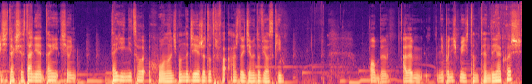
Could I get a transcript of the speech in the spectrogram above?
Jeśli tak się stanie, daj się... Daj jej nieco ochłonąć. Mam nadzieję, że dotrwa aż dojdziemy do wioski. Oby. Ale nie powinniśmy iść tamtędy jakoś?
